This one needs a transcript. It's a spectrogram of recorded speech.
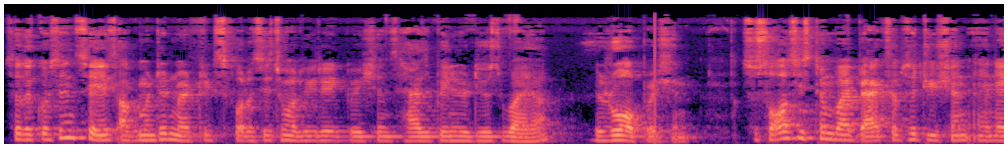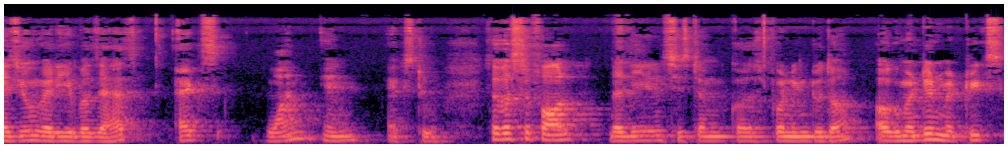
So the question says augmented matrix for a system of linear equations has been reduced by a row operation. So solve system by back substitution and assume variables as x1 and x2. So first of all, the linear system corresponding to the augmented matrix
